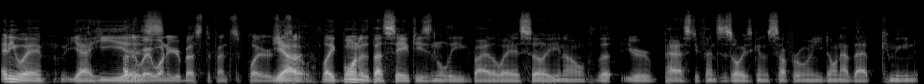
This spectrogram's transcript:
Anyway, yeah, he is, way, one of your best defensive players. Yeah, like one of the best safeties in the league, by the way. So mm-hmm. you know, the, your pass defense is always going to suffer when you don't have that commun-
